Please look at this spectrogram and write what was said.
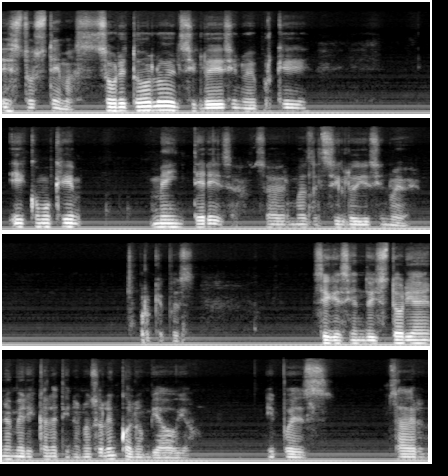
estos temas, sobre todo lo del siglo XIX, porque y como que me interesa saber más del siglo XIX, porque pues sigue siendo historia en América Latina, no solo en Colombia, obvio, y pues saber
